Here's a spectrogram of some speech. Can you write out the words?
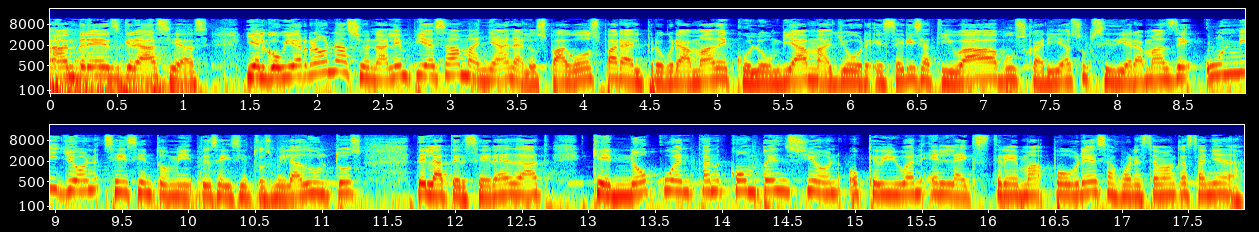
Andrés, gracias. Y el gobierno nacional empieza mañana los pagos para el programa de Colombia Mayor. Esta iniciativa buscaría subsidiar a más de un millón seiscientos mil de seiscientos mil adultos de la tercera edad que no cuentan con pensión o que vivan en la extrema pobreza. Juan Esteban Castañeda.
